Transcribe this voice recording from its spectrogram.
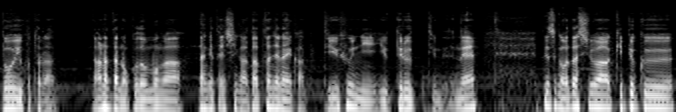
どういうことだ？あなたの子供が投げた石が当たったんじゃないかっていうふうに言ってるっていうんですね。ですが私は結局、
